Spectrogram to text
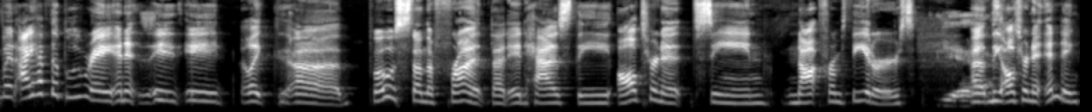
But I have the Blu-ray and it it, it like uh boasts on the front that it has the alternate scene, not from theaters, yeah. uh, the alternate ending,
